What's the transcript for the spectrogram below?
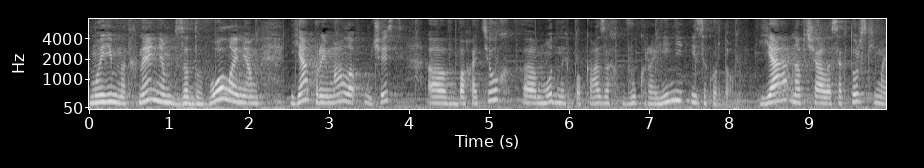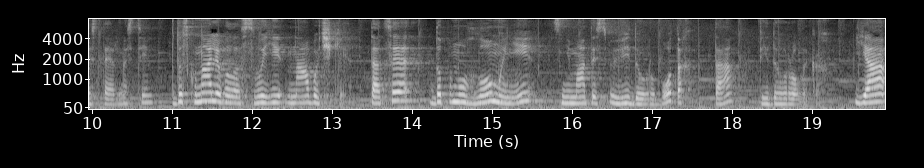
моїм натхненням, задоволенням. Я приймала участь е, в багатьох е, модних показах в Україні і за кордоном. Я навчалася акторській майстерності, вдосконалювала свої навички, та це допомогло мені зніматись у відеороботах та відеороликах. Я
